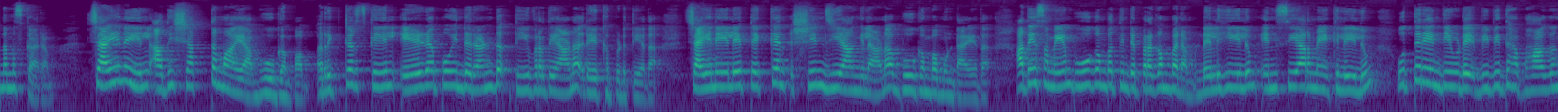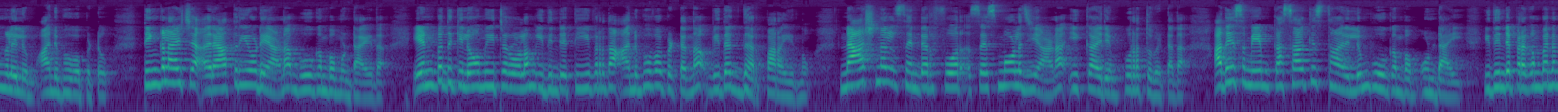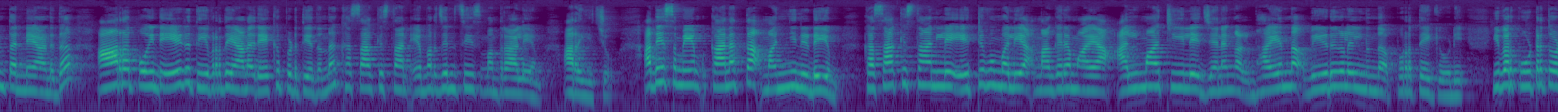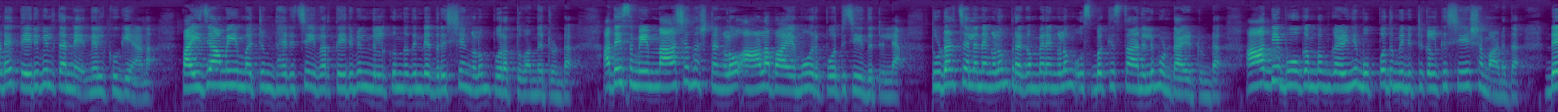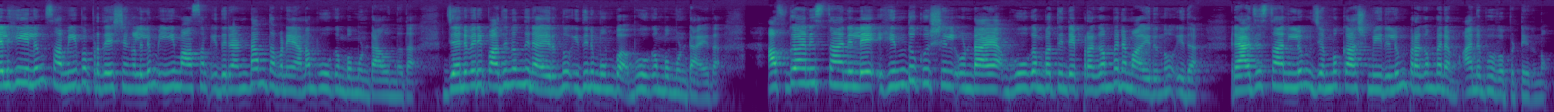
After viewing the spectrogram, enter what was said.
നമസ്കാരം. ചൈനയിൽ അതിശക്തമായ ഭൂകമ്പം. റിക്ടർ സ്കെയിൽ ഏഴ് പോയിന്റ് രണ്ട് തീവ്രതയാണ് രേഖപ്പെടുത്തിയത്. ചൈനയിലെ തെക്കൻ ഷിൻജിയാങ്ങിലാണ് ഭൂകമ്പമുണ്ടായത്. അതേസമയം ഭൂകമ്പത്തിന്റെ പ്രകമ്പനം ഡൽഹിയിലും എൻ മേഖലയിലും ഉത്തരേന്ത്യയുടെ വിവിധ ഭാഗങ്ങളിലും അനുഭവപ്പെട്ടു. തിങ്കളാഴ്ച രാത്രിയോടെയാണ് ഭൂകമ്പമുണ്ടായത്. എൺപത് കിലോമീറ്ററോളം ഇതിന്റെ തീവ്രത അനുഭവപ്പെട്ടെന്ന് വിദഗ്ധർ പറയുന്നു. നാഷണൽ സെന്റർ ഫോർ സെസ്മോളജിയാണ് ഇക്കാര്യം പുറത്തുവിട്ടത്. അതേസമയം കസാക്കിസ്ഥാനിലും ഭൂകമ്പം ഉണ്ടായി. ഇതിന്റെ പ്രകമ്പനം തന്നെയാണിത്. ആറ് പോയിന്റ് ഏഴ് തീവ്രതയാണ് രേഖപ്പെടുത്തിയതെന്ന് ഖസാക്കിസ്ഥാൻ എമർജൻസീസ് മന്ത്രാലയം അറിയിച്ചു. അതേസമയം കനത്ത മഞ്ഞിനിടെയും ഖസാക്കിസ്ഥാനിലെ ഏറ്റവും വലിയ നഗരമായ അൽമാറ്റിയിലെ ജനങ്ങൾ ഭയന്ന് വീടുകളിൽ നിന്ന് പുറത്തേക്കോടി ഇവർ കൂട്ടത്തോടെ തെരുവിൽ തന്നെ നിൽക്കുകയാണ്. പൈജാമയും മറ്റും ധരിച്ച് ഇവർ തെരുവിൽ നിൽക്കുന്നതിന്റെ ദൃശ്യങ്ങളും പുറത്തു വന്നിട്ടുണ്ട്. അതേസമയം നാശനഷ്ടങ്ങളോ ആളപായമോ റിപ്പോർട്ട് ചെയ്തിട്ടില്ല. തുടർചലനങ്ങളും പ്രകമ്പനങ്ങളും ഉസ്ബെക്കിസ്ഥാനിലും ഉണ്ടായിട്ടുണ്ട്. ആദ്യ ഭൂകമ്പം കഴിഞ്ഞ് മുപ്പത് മിനിറ്റുകൾക്ക് ശേഷമാണിത്. ഡൽഹിയിലും സമീപ പ്രദേശങ്ങളിലും ഈ മാസം ഇത് രണ്ടാം തവണയാണ് ഭൂകമ്പം ഉണ്ടാകുന്നത്. ജനുവരി പതിനൊന്നിനായിരുന്നു ഇതിനു മുമ്പ് ഭൂകമ്പം ഉണ്ടായത്. അഫ്ഗാനിസ്ഥാനിലെ ഹിന്ദുകുഷിൽ ഉണ്ടായ ഭൂകമ്പത്തിന്റെ പ്രകമ്പനമായിരുന്നു ഇത്. രാജസ്ഥാനിലും ജമ്മു കാശ്മീരിലും പ്രകമ്പനം അനുഭവപ്പെട്ടിരുന്നു.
